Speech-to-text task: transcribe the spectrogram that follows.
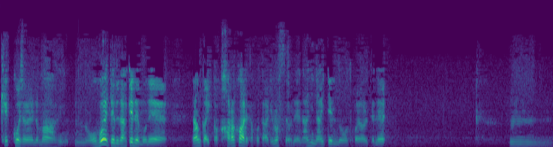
結構じゃないの、まあ、うん覚えてるだけでもね、何回かからかわれたことありますよね。何泣いてんのとか言われてね。うーん。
